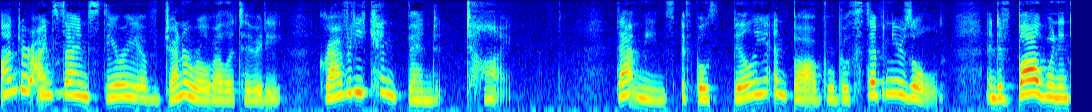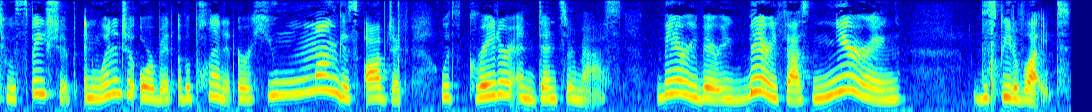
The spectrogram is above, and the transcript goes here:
under Einstein's theory of general relativity, gravity can bend time. That means if both Billy and Bob were both seven years old, and if Bob went into a spaceship and went into orbit of a planet or a humongous object with greater and denser mass, very, very, very fast, nearing the speed of light,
